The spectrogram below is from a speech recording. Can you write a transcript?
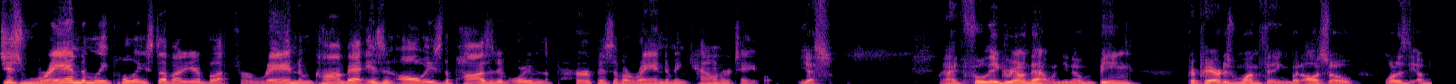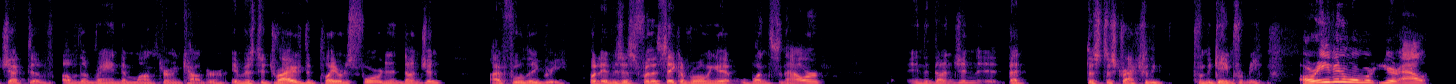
just randomly pulling stuff out of your butt for random combat isn't always the positive or even the purpose of a random encounter table. Yes. I fully agree on that one. You know, being prepared is one thing, but also what is the objective of the random monster encounter? If it's to drive the players forward in the dungeon, I fully agree. But if it's just for the sake of rolling it once an hour in the dungeon, eh, that just distracts from the, from the game for me. Or even when you're out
